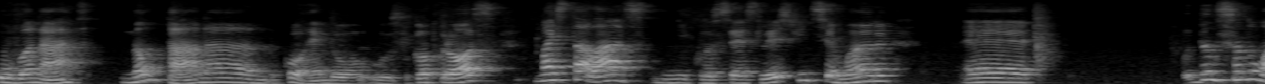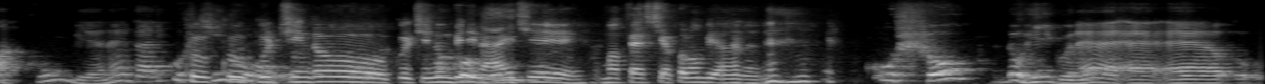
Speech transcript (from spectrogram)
o Van Aert não está correndo o ciclocross, mas está lá, Nicolas Sessler, esse fim de semana, é, dançando uma cúmbia, né? Tá ali curtindo. Curtindo, curtindo um Billy Night, uma festinha colombiana, né? O show do Rigo, né? É, é, o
